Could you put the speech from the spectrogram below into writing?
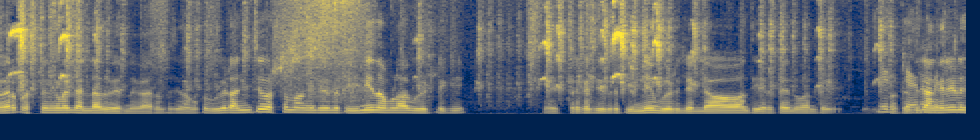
വേറെ പ്രശ്നങ്ങളിലല്ല അത് വരുന്നത്. കാരണം എന്താ വെച്ചാൽ നമുക്ക് വീട് അഞ്ച് വർഷം അങ്ങനെ ഇരുന്നിട്ട് ഇനിയും നമ്മൾ ആ വീട്ടിലേക്ക് ഇത്രയൊക്കെ ചെയ്തിട്ട് പിന്നെയും വീട്ടിൽ എല്ലാം തീരട്ടെ എന്ന് പറഞ്ഞിട്ട് സത്യത്തിൽ അങ്ങനെയാണ്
